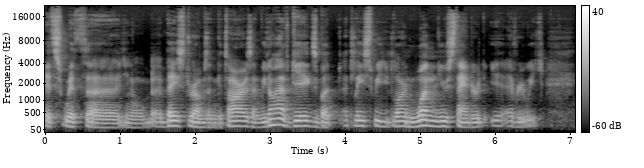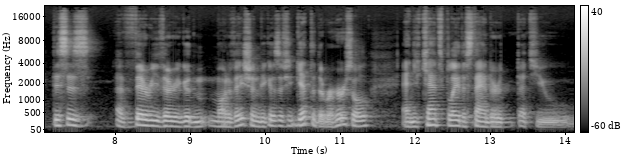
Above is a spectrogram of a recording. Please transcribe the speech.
It's with uh, you know bass drums and guitars, and we don't have gigs, but at least we learn one new standard every week. This is a very very good motivation because if you get to the rehearsal and you can't play the standard that you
